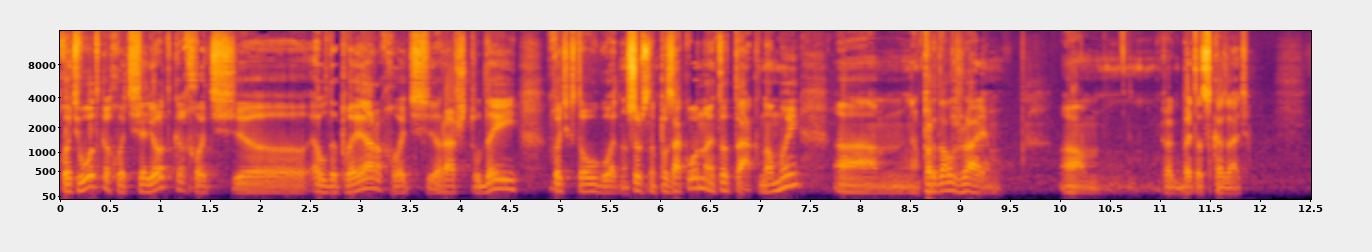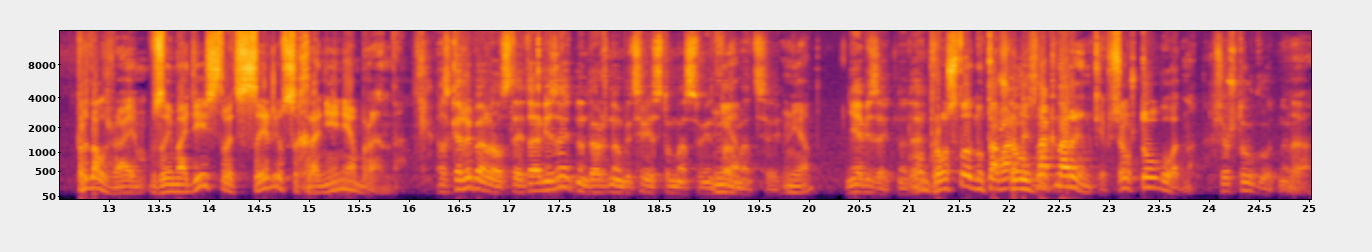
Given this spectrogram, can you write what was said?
Хоть водка, хоть селедка, хоть э, ЛДПР, хоть Rush Today, хоть кто угодно. Собственно, по закону это так. Но мы э, продолжаем как бы это сказать, продолжаем взаимодействовать с целью сохранения бренда. А скажи, пожалуйста, это обязательно должно быть средство массовой информации? Нет. нет. Не обязательно, да? Ну, просто ну, товарный что знак угодно. на рынке, все что угодно. Все что угодно. Да.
